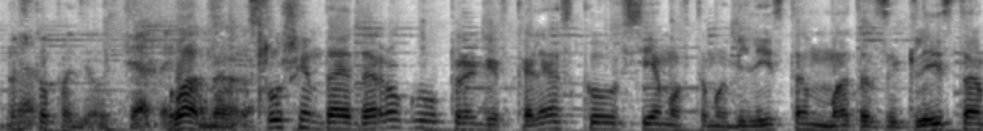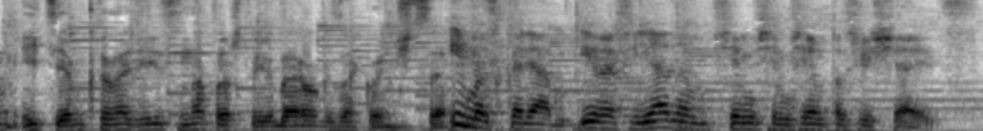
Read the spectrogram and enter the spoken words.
Ну да. что поделать. Пятый Ладно, слушаем «Дай дорогу», прыгай в коляску всем автомобилистам, мотоциклистам и тем, кто надеется на то, что ее дорога закончится. И москалям, и россиянам, всем-всем-всем посвящается.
